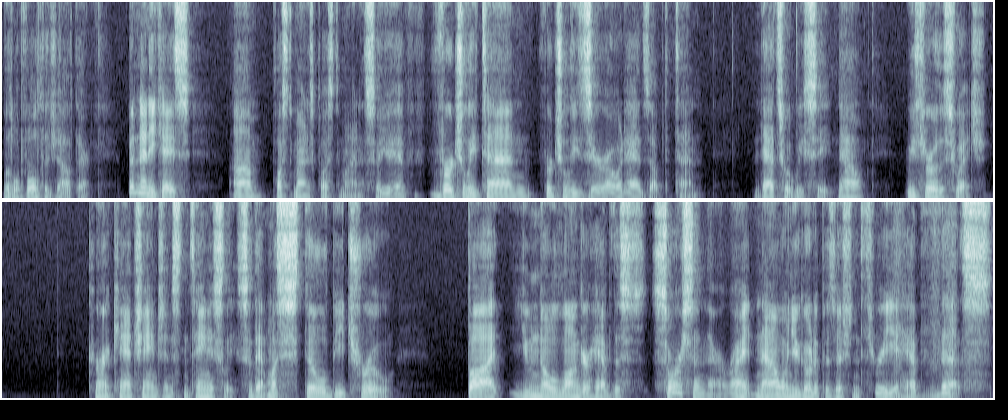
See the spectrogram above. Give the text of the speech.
little voltage out there. But in any case, um, plus to minus, plus to minus. So you have virtually 10, virtually zero, it adds up to 10. That's what we see. Now, we throw the switch. Current can't change instantaneously, so that must still be true. But you no longer have this source in there, right? Now when you go to position three, you have this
